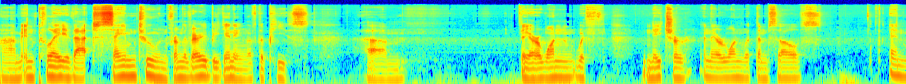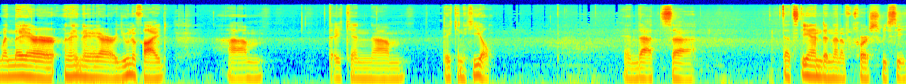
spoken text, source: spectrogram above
um, and play that same tune from the very beginning of the piece. Um, they are one with nature and they are one with themselves. And when they are when they are unified, um, they can um, they can heal. And that's uh, that's the end. And then of course we see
